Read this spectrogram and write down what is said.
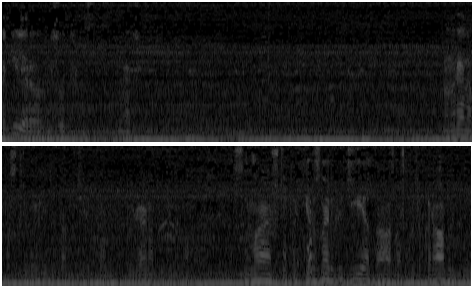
Наркодилеров везут. блядь. Он реально пострел выглядит так в телефоне. Такой реально ты где-то там снимаешь где-то хер знает где, да, знаешь, какой-то корабль плывет.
